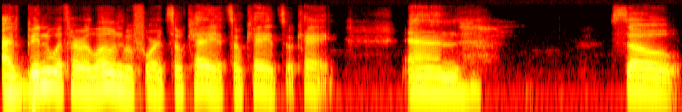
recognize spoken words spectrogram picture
I've been with her alone before. It's okay. It's okay. It's okay. And so,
